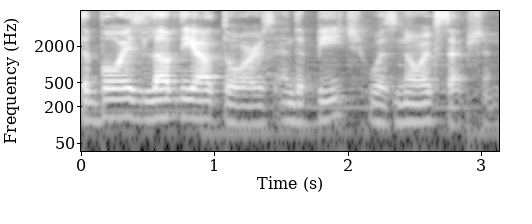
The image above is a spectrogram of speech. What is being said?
The boys loved the outdoors, and the beach was no exception.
